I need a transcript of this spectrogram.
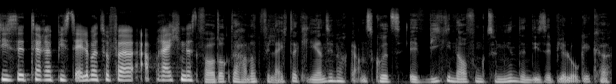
diese Therapie selber zu verabreichen. Frau Dr. Hannert, vielleicht erklären Sie noch ganz kurz, wie genau funktionieren denn diese Biologika?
